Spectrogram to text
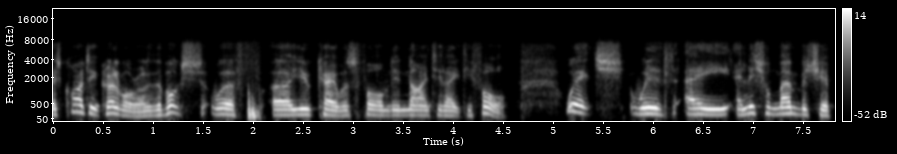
is quite incredible, really. The were uh, UK was formed in 1984, which with a initial membership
